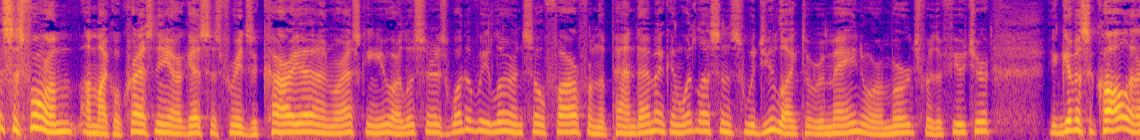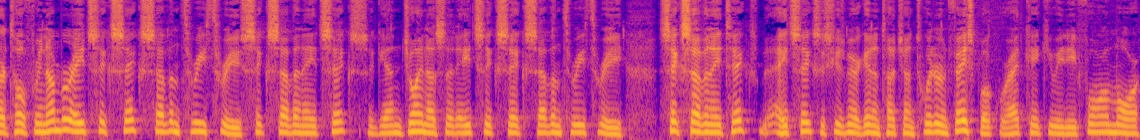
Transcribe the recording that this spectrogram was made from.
This is Forum. I'm Michael Krasny. Our guest is Fareed Zakaria, and we're asking you, our listeners, what have we learned so far from the pandemic, and what lessons would you like to remain or emerge for the future? You can give us a call at our toll free number, 866 733 6786. Again, join us at 866 733 6786. Excuse me, or get in touch on Twitter and Facebook. We're at KQED Forum, or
